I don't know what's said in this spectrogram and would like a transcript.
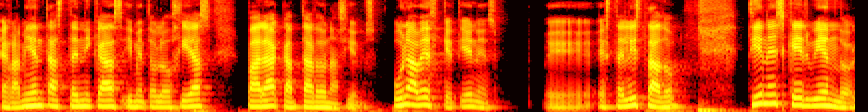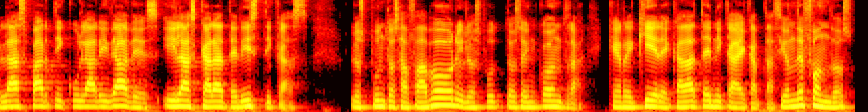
herramientas, técnicas y metodologías para captar donaciones. Una vez que tienes eh, este listado, tienes que ir viendo las particularidades y las características, los puntos a favor y los puntos en contra que requiere cada técnica de captación de fondos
